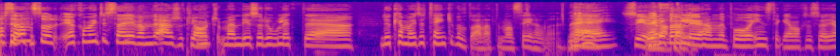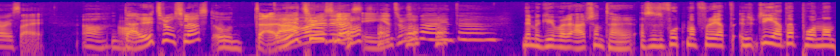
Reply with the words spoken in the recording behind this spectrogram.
Och sen så, jag kommer inte säga vem det är såklart, men det är så roligt, eh, nu kan man ju inte tänka på något annat när man ser henne. Nej, så är det Jag följer ju henne på Instagram också så jag är såhär, Ja. Där är det troslöst och där, där är det troslöst. det, ingen trosa där inte. Nej men gud vad det är sånt här. Alltså så fort man får reda, reda på någon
